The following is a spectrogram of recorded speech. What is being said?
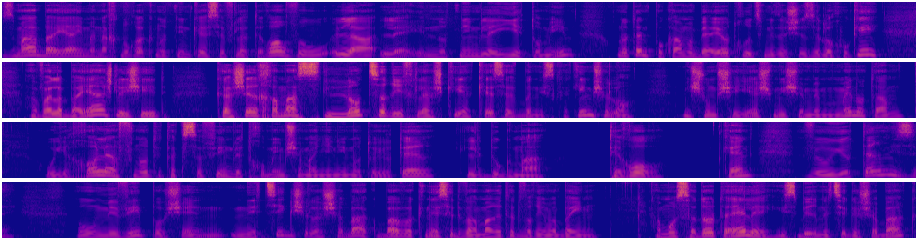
אז מה הבעיה אם אנחנו רק נותנים כסף לטרור ונותנים ליתומים? הוא נותן פה כמה בעיות חוץ מזה שזה לא חוקי, אבל הבעיה השלישית, כאשר חמאס לא צריך להשקיע כסף בנזקקים שלו, משום שיש מי שמממן אותם, הוא יכול להפנות את הכספים לתחומים שמעניינים אותו יותר, לדוגמה, טרור, כן? והוא יותר מזה, הוא מביא פה שנציג של השב"כ בא בכנסת ואמר את הדברים הבאים. המוסדות האלה, הסביר נציג השב"כ,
